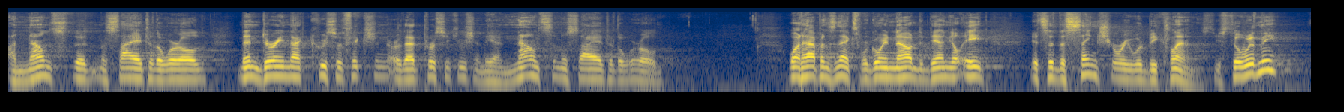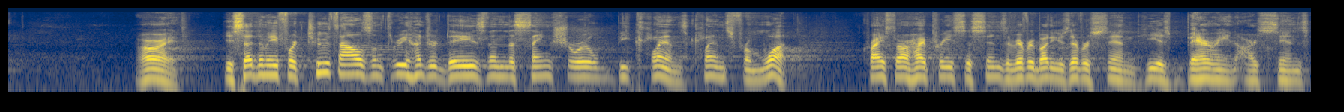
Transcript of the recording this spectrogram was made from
announced the Messiah to the world. Then, during that crucifixion or that persecution, they announced the Messiah to the world. What happens next? We're going now to Daniel 8. It said the sanctuary would be cleansed. You still with me? All right. He said to me, For 2,300 days, then the sanctuary will be cleansed. Cleansed from what? Christ, our high priest, the sins of everybody who's ever sinned. He is bearing our sins.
